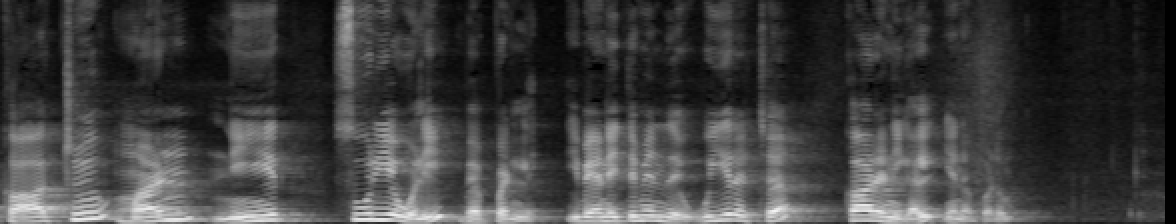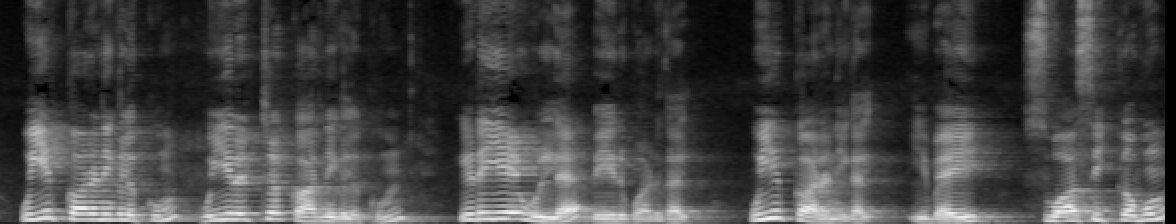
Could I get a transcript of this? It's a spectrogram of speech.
காற்று மண் நீர் சூரிய ஒளி வெப்பநிலை இவை அனைத்துமே இந்த உயிரற்ற காரணிகள் எனப்படும். உயிர் காரணிகளுக்கும் உயிரற்ற காரணிகளுக்கும் இடையே உள்ள வேறுபாடுகள். உயிர்காரணிகள் இவை சுவாசிக்கவும்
